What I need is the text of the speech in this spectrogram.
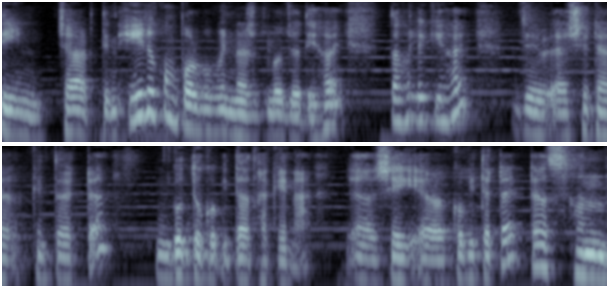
তিন চার, তিন, এইরকম পর্ববিন্যাসগুলো যদি হয়, তাহলে কি হয় যে সেটা কিন্তু একটা গদ্য কবিতা থাকে না। সেই কবিতাটা একটা ছন্দ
